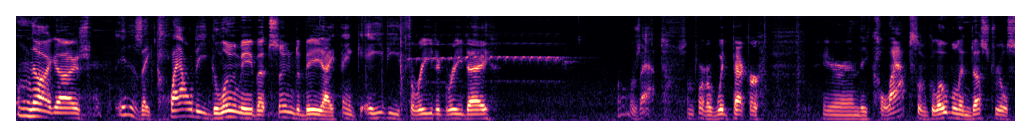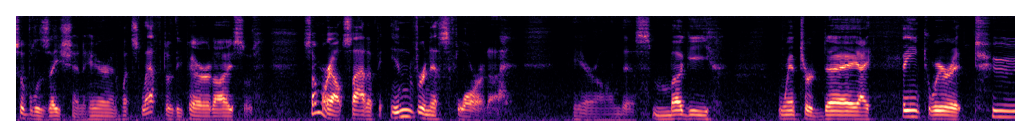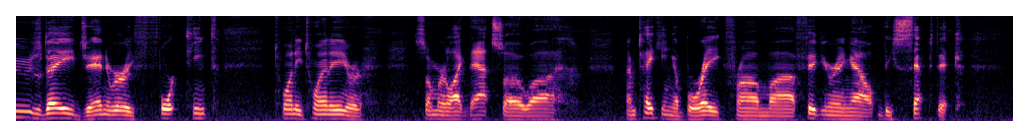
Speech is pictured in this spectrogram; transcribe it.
Hi guys, it is a cloudy, gloomy, but soon to be, I think, 83 degree day. What was that? Some sort of woodpecker here in the collapse of global industrial civilization here in what's left of the paradise of somewhere outside of Inverness, Florida. Here on this muggy winter day. I think we're at Tuesday, January 14th, 2020 or somewhere like that. So uh, I'm taking a break from uh, figuring out the septic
